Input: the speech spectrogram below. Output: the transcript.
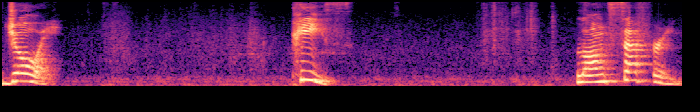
joy, peace, long suffering,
